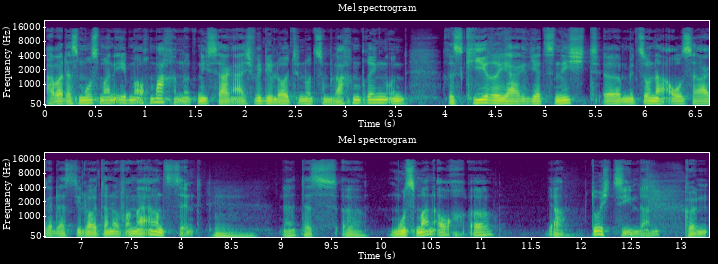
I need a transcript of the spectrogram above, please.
Aber das muss man eben auch machen und nicht sagen, ah, ich will die Leute nur zum Lachen bringen und riskiere ja jetzt nicht äh, mit so einer Aussage, dass die Leute dann auf einmal ernst sind. Mhm. Ne, das äh, muss man auch äh, ja durchziehen dann können.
